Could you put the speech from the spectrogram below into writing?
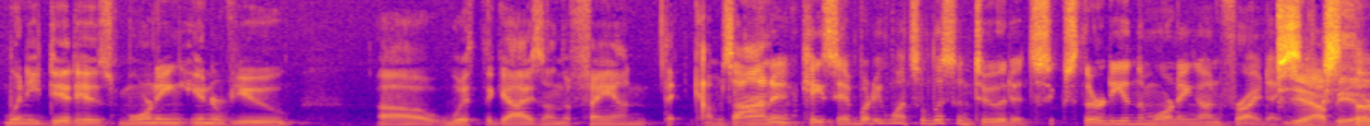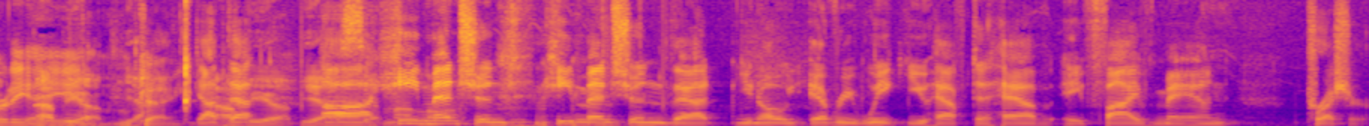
when he did his morning interview uh, with the guys on the fan, that comes on in case anybody wants to listen to it at 6.30 in the morning on Friday. Yeah, I'll be up. 6:30 I'll be up. a.m. Yeah. Okay. Got I'll that? be up. Yeah, Uh, he alarm. mentioned he mentioned that you know every week you have to have a five man pressure.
